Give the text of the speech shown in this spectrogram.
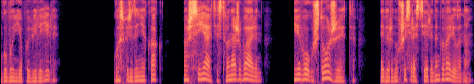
Губы у нее побелели. «Господи, да никак! Ваше сиятельство, наш барин! Ей-богу, что же это?» Обернувшись, растерянно говорила нам.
